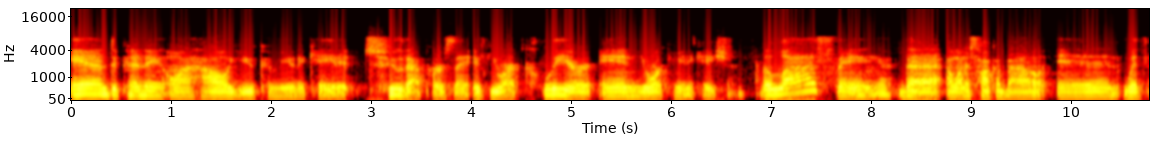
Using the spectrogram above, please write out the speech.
And depending on how you communicate it to that person, if you are clear in your communication. The last thing that I want to talk about in with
